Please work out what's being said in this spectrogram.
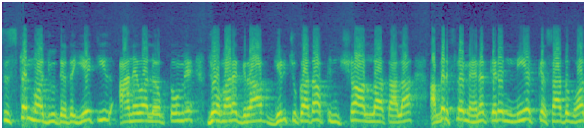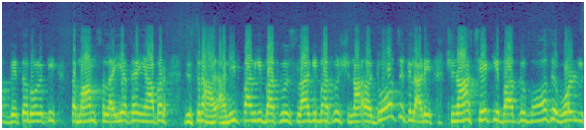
सिस्टम मौजूद है। तो ये चीज़ आने वाले वक्तों में जो हमारा ग्राफ गिर चुका था इंशा ताला, अगर इस पर मेहनत करें, नीयत के साथ तो बहुत बेहतर होने की तमाम सलाहियत है। यहाँ पर जिस तरह हनीफ खान की बात करूँ इसलाह की बात करूँ जो से खिलाड़ी, शिनाज शेख की बात करूँ, बहुत से वर्ल्ड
